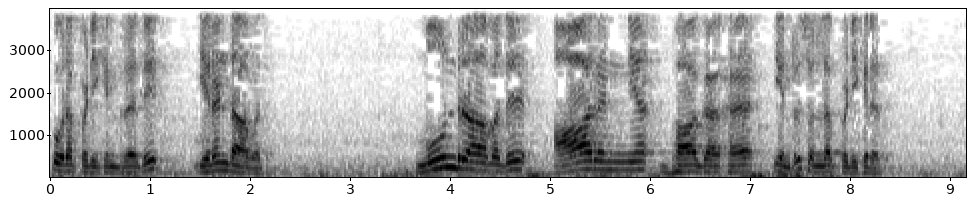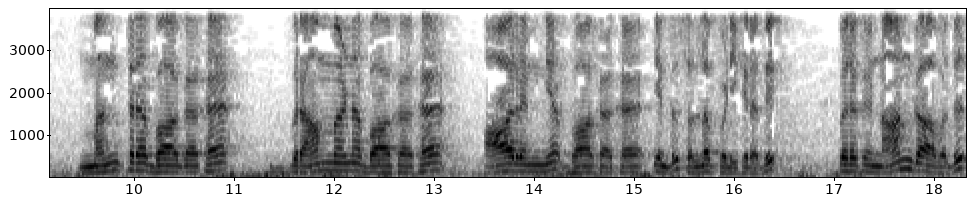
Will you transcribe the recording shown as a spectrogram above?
கூறப்படுகின்றது. இரண்டாவது. மூன்றாவது ஆரண்ய பாகக என்று சொல்லப்படுகிறது. மந்திர பாகக பிராமண பாகக ஆரண்ய பாகக என்று சொல்லப்படுகிறது. பிறகு நான்காவது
